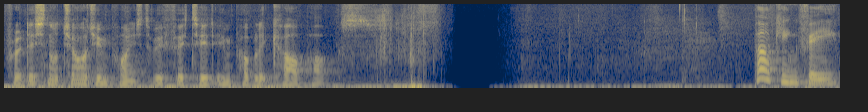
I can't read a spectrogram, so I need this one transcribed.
for additional charging points to be fitted in public car parks. Parking fee.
